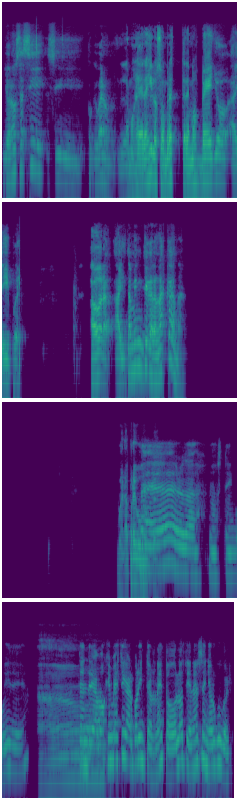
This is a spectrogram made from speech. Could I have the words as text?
yo no sé si, si, porque bueno, las mujeres y los hombres tenemos bello ahí, pues. Ahora, ahí también llegarán las canas. Buena pregunta. Verga, no tengo idea. Ah, Tendríamos que investigar por internet. Todo lo tiene el señor Google.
